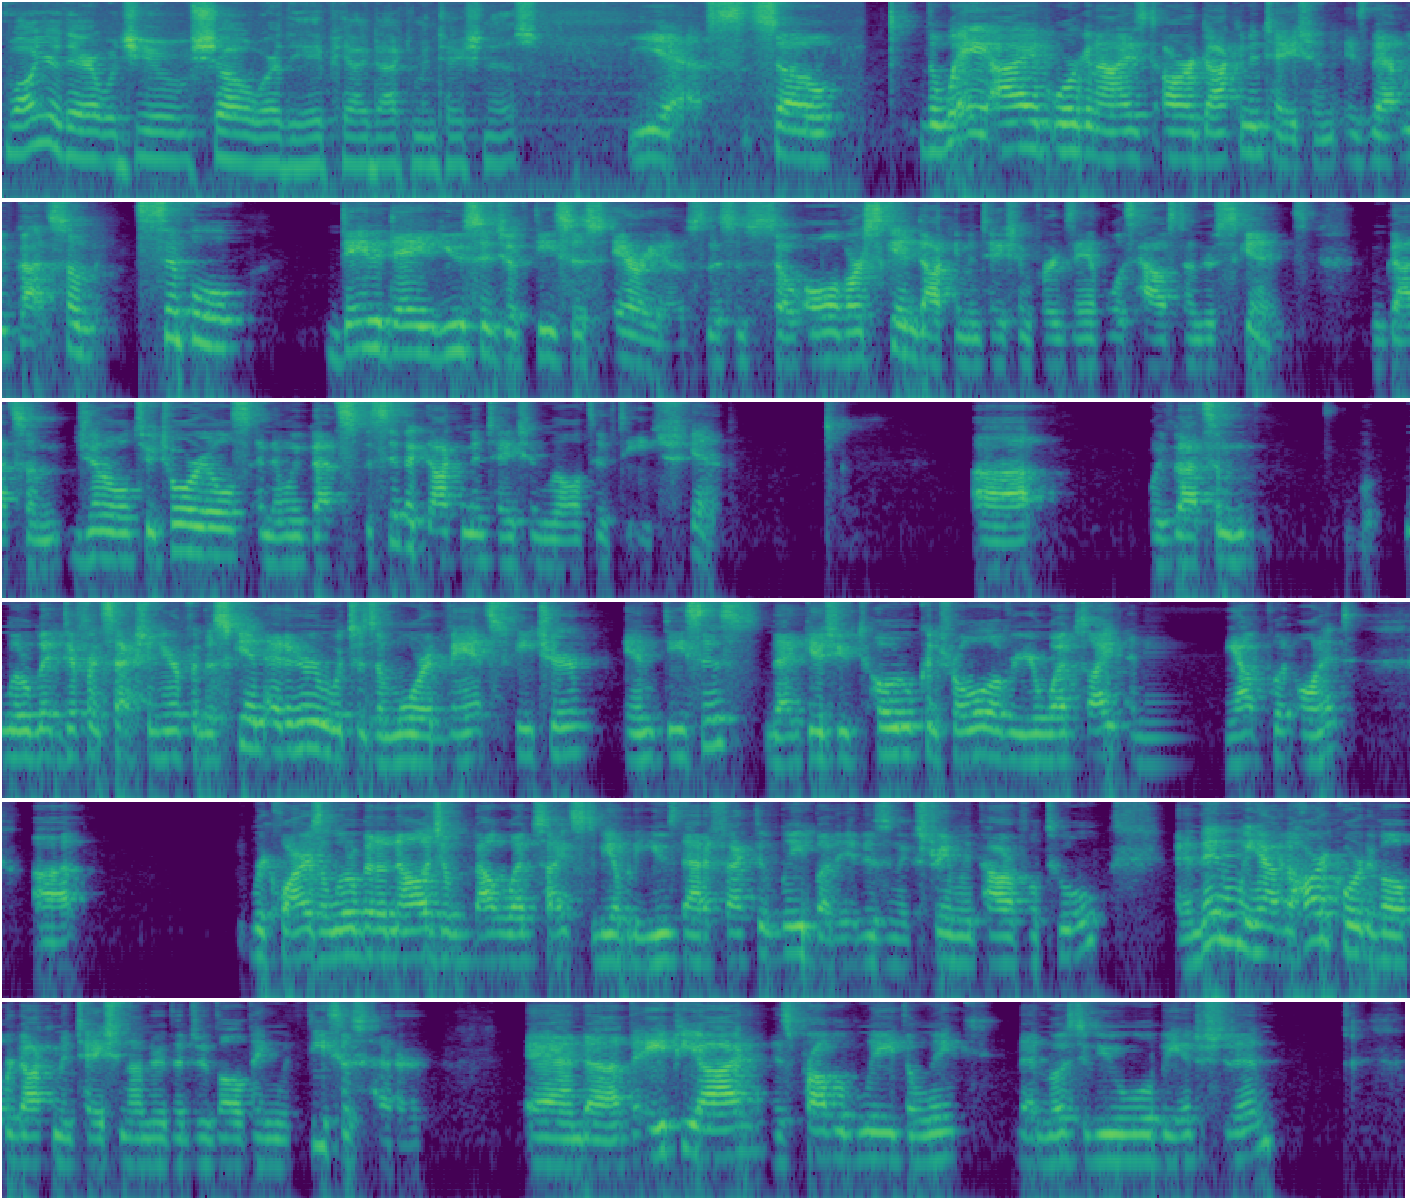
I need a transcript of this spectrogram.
while you're there, would you show where the API documentation is? Yes. So the way I've organized our documentation is that we've got some simple day-to-day usage of thesis areas. This is so all of our skin documentation, for example, is housed under skins. We've got some general tutorials, and then we've got specific documentation relative to each skin. Uh, we've got some little bit different section here for the skin editor, which is a more advanced feature in Thesis that gives you total control over your website and the output on it. Uh, requires a little bit of knowledge about websites to be able to use that effectively, but it is an extremely powerful tool. And then we have the hardcore developer documentation under the developing with thesis header. And uh, the API is probably the link that most of you will be interested in.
